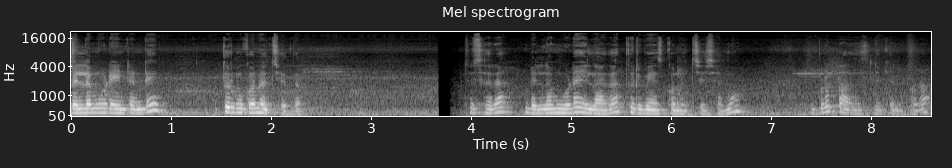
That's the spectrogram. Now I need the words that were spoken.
బెల్లం కూడా ఏంటంటే తురుముకొని వచ్చేద్దాం. చూసారా? బెల్లం కూడా ఇలాగా తురిమేసుకొని వచ్చేసాము. ఇప్పుడు ప్రాసెస్లోకి వెళ్ళిపోదాం.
